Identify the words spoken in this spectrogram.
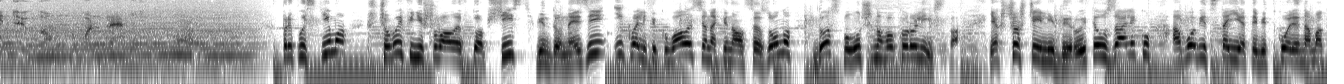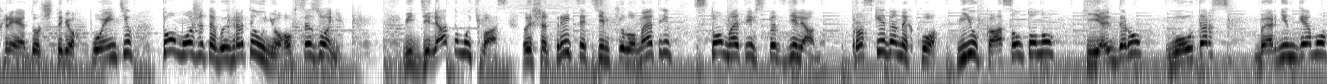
Into long, one left. Припустімо, що ви фінішували в топ-6 в Індонезії і кваліфікувалися на фінал сезону до Сполученого Королівства. Якщо ще й лідируєте у заліку або відстаєте від Коліна Макрея до 4 поінтів, то можете виграти у нього в сезоні. Відділятимуть вас лише 37 кілометрів 100 метрів спецділянок, розкиданих по Ньюкаслтону, Кєльдеру, Воутерс, Бернінгему,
